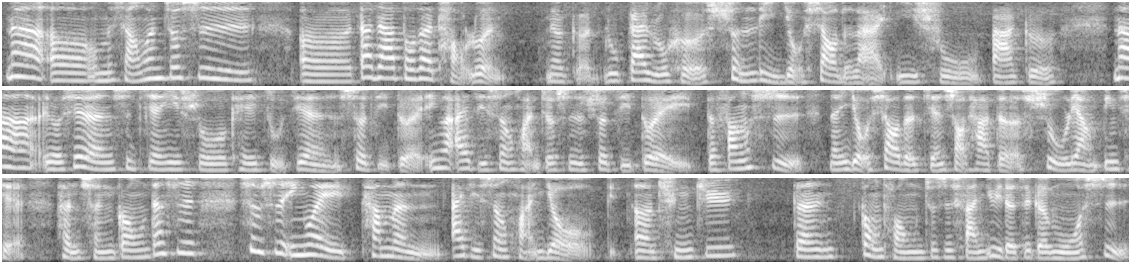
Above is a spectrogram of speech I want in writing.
那呃，我们想问就是，呃，大家都在讨论。那个如该如何顺利有效的来移除八哥？那有些人是建议说可以组建射击队，因为埃及圣环就是射击队的方式能有效的减少它的数量，并且很成功。但是是不是因为他们埃及圣环有呃群居跟共同就是繁育的这个模式，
